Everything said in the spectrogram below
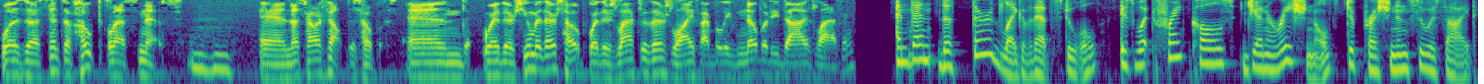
was a sense of hopelessness. Mm-hmm. And that's how I felt, just hopeless. And where there's humor, there's hope. Where there's laughter, there's life. I believe nobody dies laughing. And then the third leg of that stool is what Frank calls generational depression and suicide.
